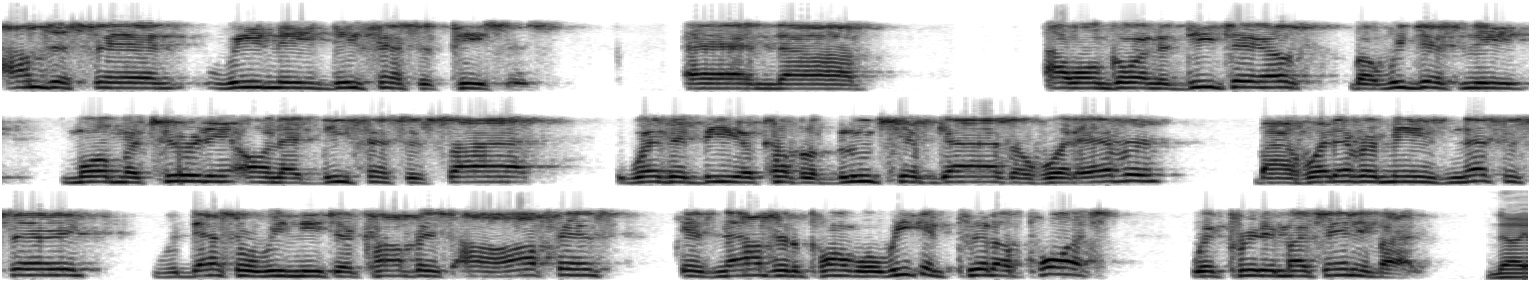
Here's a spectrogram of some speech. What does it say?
I'm just saying we need defensive pieces. And uh, I won't go into details, but we just need more maturity on that defensive side, whether it be a couple of blue chip guys or whatever, by whatever means necessary. That's what we need to accomplish. Our offense is now to the point where we can put up points with pretty much anybody. No,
